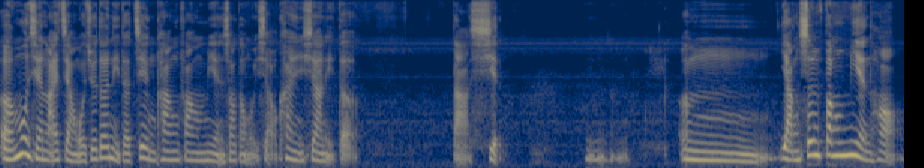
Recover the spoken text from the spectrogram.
呃，目前来讲，我觉得你的健康方面，稍等我一下，我看一下你的大线。嗯嗯，养生方面哈，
